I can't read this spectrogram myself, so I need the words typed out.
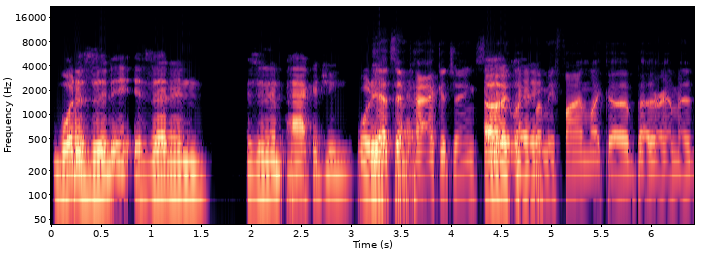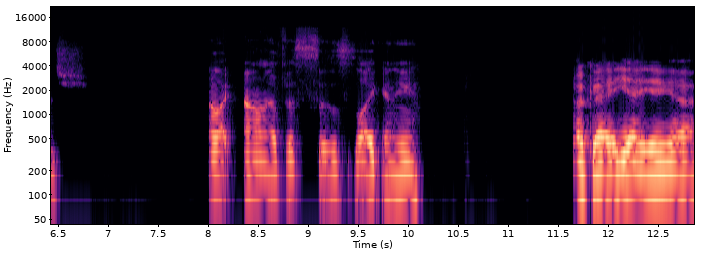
What is it? Is that in is it in packaging? What is yeah, it's in packaging. Sorry, let, okay. let me find like a better image. Or like I don't know if this is like any Okay, yeah, yeah, yeah.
